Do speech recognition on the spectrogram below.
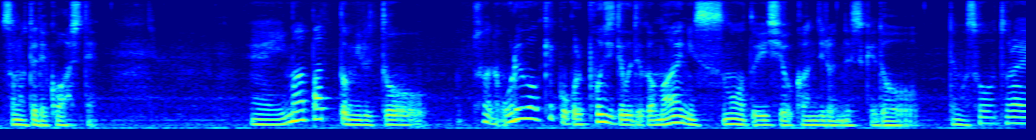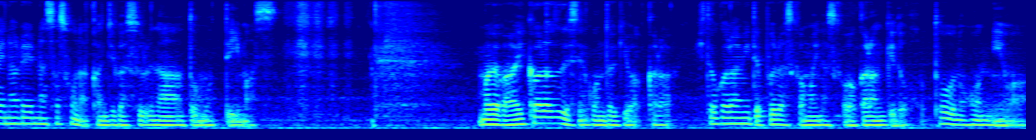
その手で壊して、えー今パッと見るとそうだね俺は結構これポジティブというか前に進もうという意志を感じるんですけどでもそう捉えられなさそうな感じがするなと思っています。まあだから相変わらずですねこの時は。から人から見てプラスかマイナスか分からんけど当の本人は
